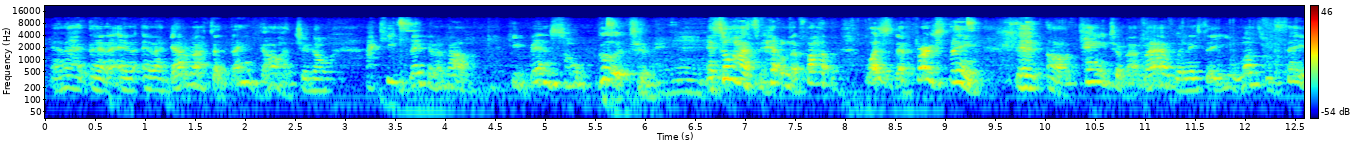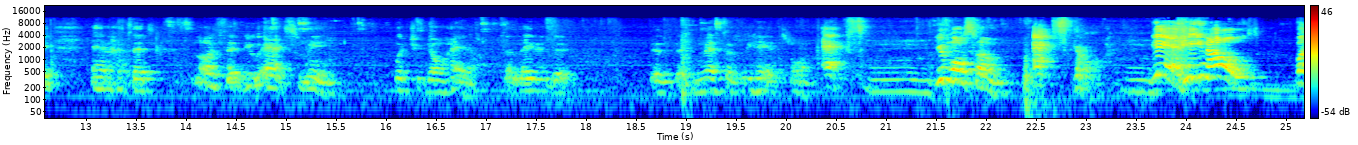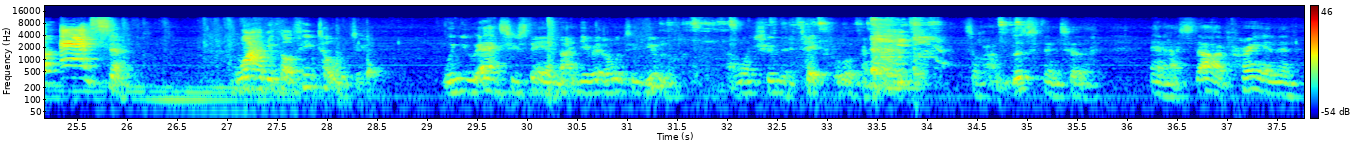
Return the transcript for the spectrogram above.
And I, and, and, and I got him, I said, thank God, you know, I keep thinking about, he been so good to me. And so I said, Heavenly Father, what's the first thing that uh, came to my mind when they say you must be saved? And I said, Lord said, you asked me what you don't have. The lady that the, the message we had on ask. You want some? Ask God. Yeah, he knows, but ask him. Why? Because he told you. When you ask, you stand, not give it over to you. I want you to take full control. So I'm listening to her, and I started praying, and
